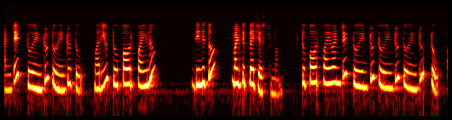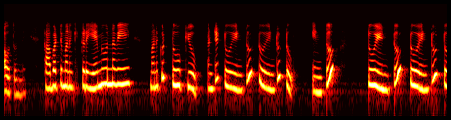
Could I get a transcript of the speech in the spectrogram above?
అంటే two into two into two. మరియు టూ పవర్ ఫైవ్ను దీనితో మల్టిప్లై చేస్తున్నాం. టూ పవర్ ఫైవ్ అంటే two into two into two into two అవుతుంది కాబట్టి మనకి ఇక్కడ ఏమి ఉన్నవి మనకు టూ క్యూబ్ అంటే two into two into two into two into two into two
